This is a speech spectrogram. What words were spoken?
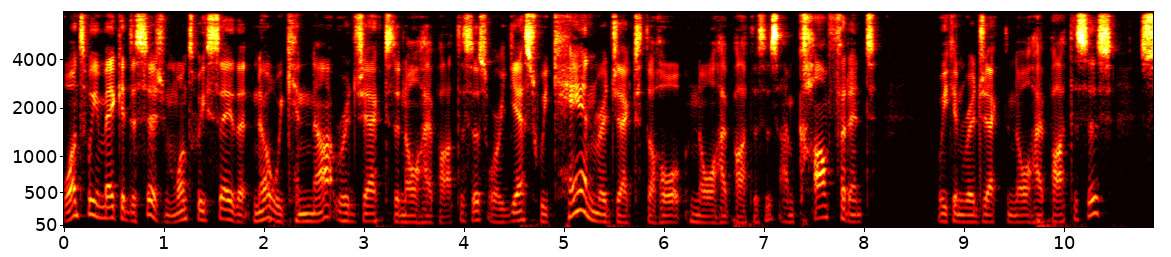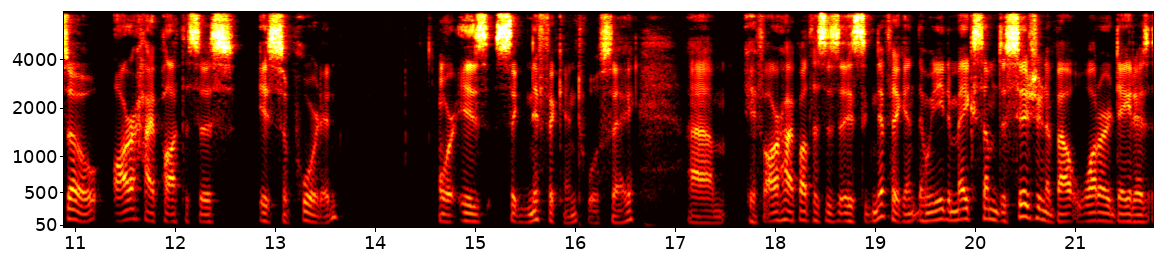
Once we make a decision, once we say that no, we cannot reject the null hypothesis, or yes, we can reject the whole null hypothesis, I'm confident we can reject the null hypothesis. So our hypothesis is supported or is significant, we'll say. Um, if our hypothesis is significant, then we need to make some decision about what our data is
